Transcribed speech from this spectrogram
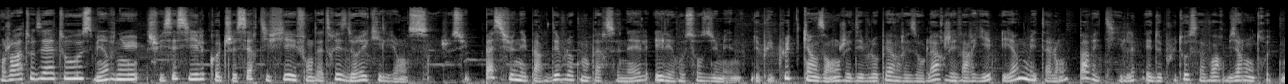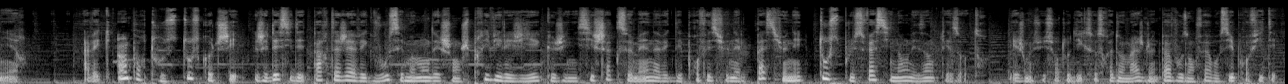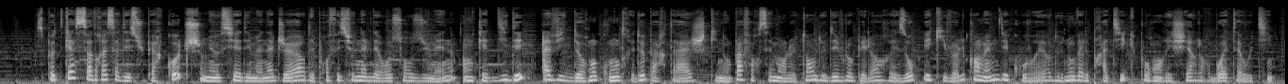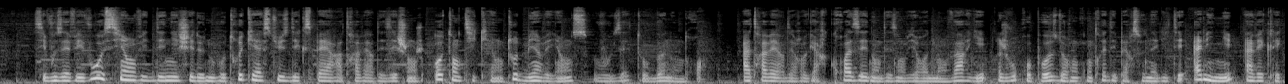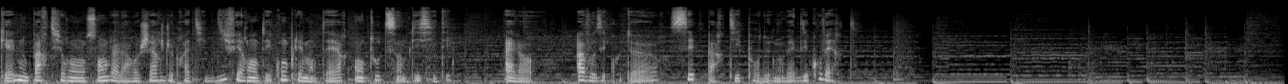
Bonjour à toutes et à tous, bienvenue. Je suis Cécile, coach certifiée et fondatrice de Réquiliance. Je suis passionnée par le développement personnel et les ressources humaines. Depuis plus de 15 ans, j'ai développé un réseau large et varié et un de mes talents, paraît-il, est de plutôt savoir bien l'entretenir. Avec un pour tous, tous coachés, j'ai décidé de partager avec vous ces moments d'échange privilégiés que j'initie chaque semaine avec des professionnels passionnés, tous plus fascinants les uns que les autres. Et je me suis surtout dit que ce serait dommage de ne pas vous en faire aussi profiter. Ce podcast s'adresse à des super coachs, mais aussi à des managers, des professionnels des ressources humaines, en quête d'idées, avides de rencontres et de partages, qui n'ont pas forcément le temps de développer leur réseau et qui veulent quand même découvrir de nouvelles pratiques pour enrichir leur boîte à outils. Si vous avez vous aussi envie de dénicher de nouveaux trucs et astuces d'experts à travers des échanges authentiques et en toute bienveillance, vous êtes au bon endroit à travers des regards croisés dans des environnements variés, je vous propose de rencontrer des personnalités alignées avec lesquelles nous partirons ensemble à la recherche de pratiques différentes et complémentaires en toute simplicité. Alors, à vos écouteurs, c'est parti pour de nouvelles découvertes.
